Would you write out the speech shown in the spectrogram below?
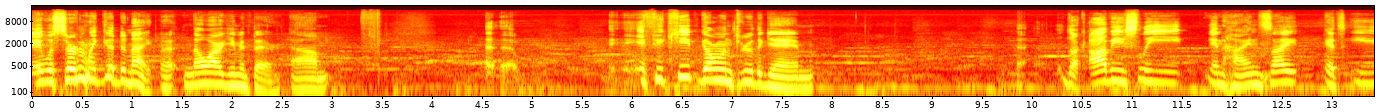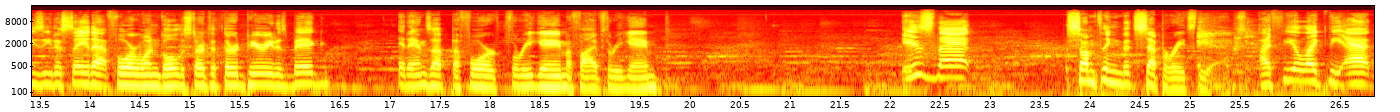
it was certainly good tonight. Uh, no argument there. Um, uh, if you keep going through the game, look, obviously, in hindsight, it's easy to say that 4 1 goal to start the third period is big. It ends up a 4 3 game, a 5 3 game. Is that something that separates the Avs? I feel like the at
